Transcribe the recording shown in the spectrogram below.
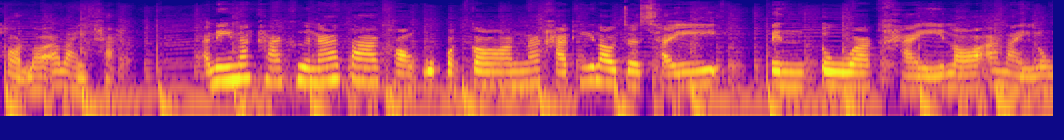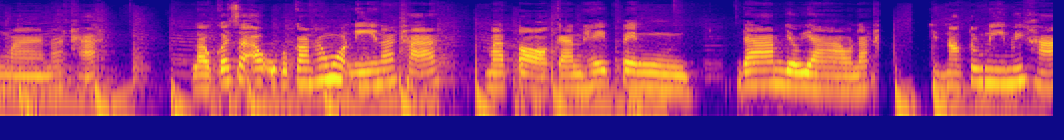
ถอดล้ออะไหล่ค่ะ อันนี้นะคะคือหน้าตาของอุปกรณ์นะคะที่เราจะใช้เป็นตัวไขล้ออะไหล่ลงมานะคะ เราก็จะเอาอุปกรณ์ทั้งหมดนี้นะคะ มาต่อกันให้เป็นด้ามยาวๆนะคะ เห็นน็อตตรงนี้ไหมคะ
